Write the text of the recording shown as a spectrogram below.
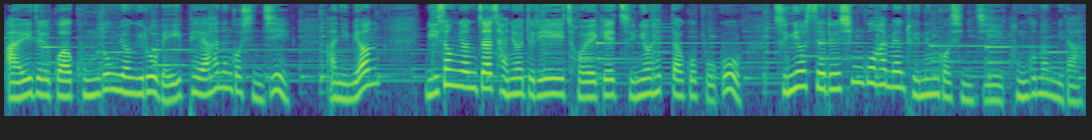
아이들과 공동 명의로 매입해야 하는 것인지 아니면 미성년자 자녀들이 저에게 증여했다고 보고 증여세를 신고하면 되는 것인지 궁금합니다.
